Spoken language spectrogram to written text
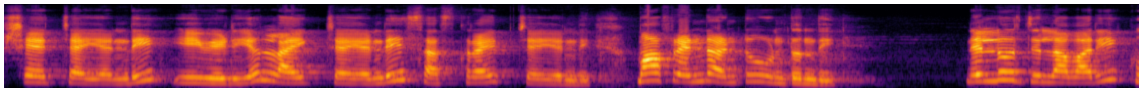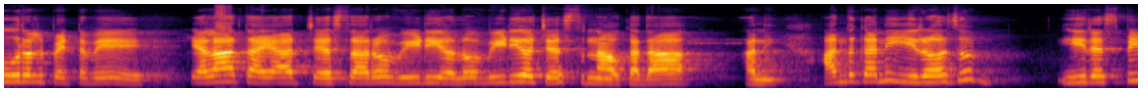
షేర్ చేయండి ఈ వీడియో లైక్ చేయండి సబ్స్క్రైబ్ చేయండి. మా ఫ్రెండ్ అంటూ ఉంటుంది నెల్లూరు జిల్లా వారి కూరలు పెట్టవే ఎలా తయారు చేస్తారో వీడియోలో వీడియో చేస్తున్నావు కదా అని. అందుకని ఈరోజు ఈ రెసిపీ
